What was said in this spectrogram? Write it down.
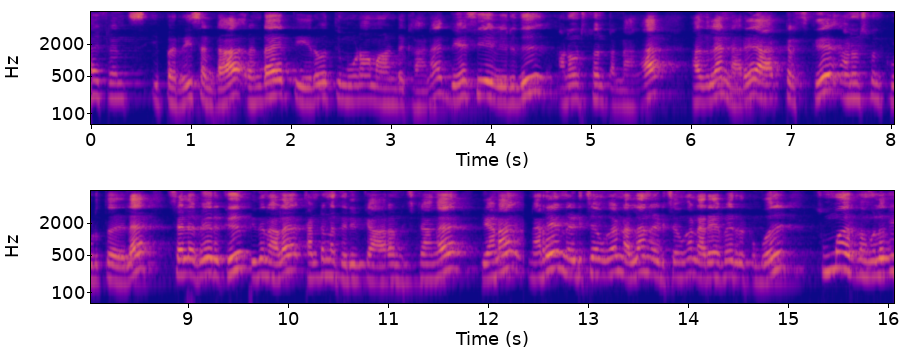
ஹாய் ஃப்ரெண்ட்ஸ் இப்போ ரீசெண்டாக ரெண்டாயிரத்தி இருபத்தி மூணாம் ஆண்டுக்கான தேசிய விருது அனௌன்ஸ்மெண்ட் பண்ணாங்க. அதில் நிறைய ஆக்டர்ஸ்க்கு அனௌன்ஸ்மெண்ட் கொடுத்ததுல சில பேருக்கு இதனால் கண்டனம் தெரிவிக்க ஆரம்பிச்சிட்டாங்க. ஏன்னா நிறைய நடித்தவங்க நல்லா நடித்தவங்க நிறைய பேர் இருக்கும்போது சும்மா இருக்கவங்களுக்கு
